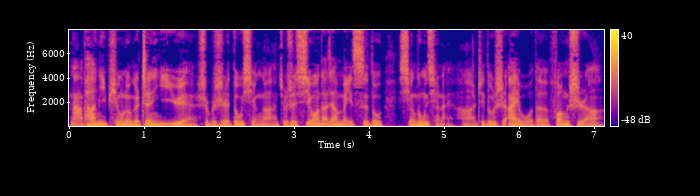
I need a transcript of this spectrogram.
哪怕你评论个朕已阅，是不是都行啊？就是希望大家每次都行动起来啊，这都是爱我的方式啊。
